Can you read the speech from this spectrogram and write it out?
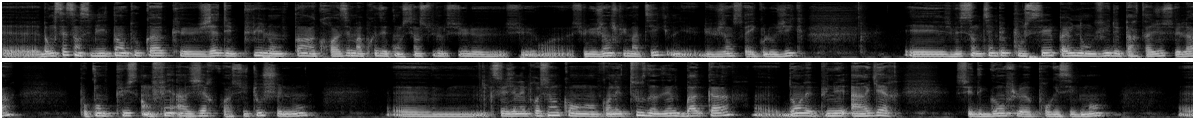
Euh, donc, cette sensibilité, en tout cas, que j'ai depuis longtemps à croiser ma prise de conscience sur, le, sur, sur l'urgence climatique, l'urgence écologique. Et je me suis senti un peu poussé par une envie de partager cela pour qu'on puisse enfin agir, quoi, surtout chez nous. Euh, parce que j'ai l'impression qu'on est tous dans un bac euh, dont les pneus arrière se dégonflent progressivement, euh,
